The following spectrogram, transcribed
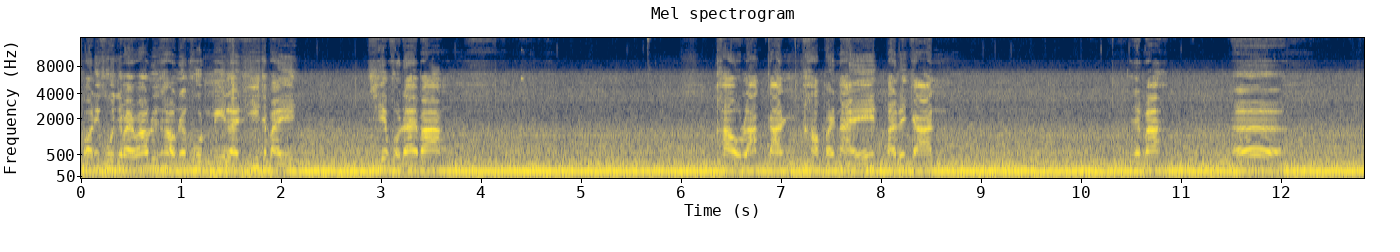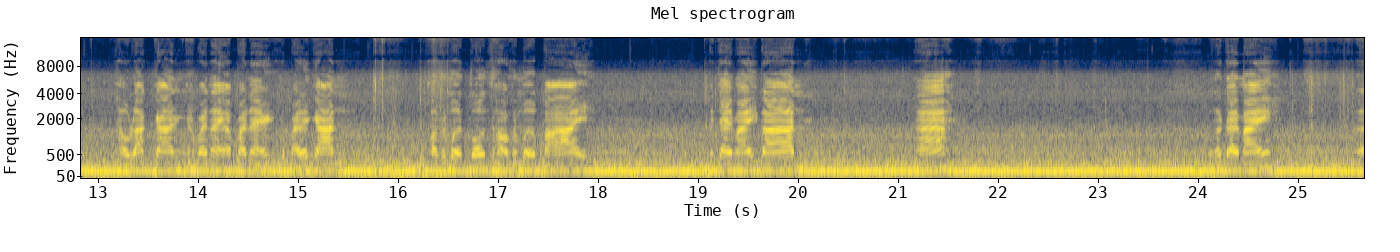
ก่อนที่คุณจะไปว่าด้วยเขาเนี่ยคุณมีอะไรที่จะไปเทียบเขาได้บ้าง เข้ารักกันเข้าไปไหนไปด้วยกันใช่ปะเออเขารักกันเข้าไปไหนเข้าไปไหนก็ไปด้วยกันเขาเสมอต้นเขาเสมอปลายเข้าใจไหมบานฮะเข้าใจไหมเอ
